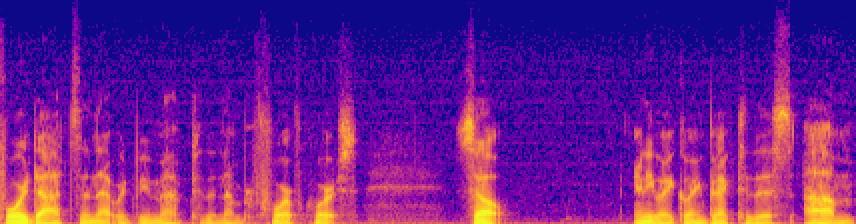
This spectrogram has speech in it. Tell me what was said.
four dots, then that would be mapped to the number four, of course. So, anyway, going back to this. Um,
